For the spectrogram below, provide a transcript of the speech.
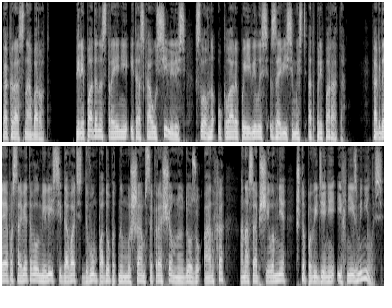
Как раз наоборот. Перепады настроения и тоска усилились, словно у Клары появилась зависимость от препарата. Когда я посоветовал Мелиссе давать двум подопытным мышам сокращенную дозу анха, она сообщила мне, что поведение их не изменилось.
